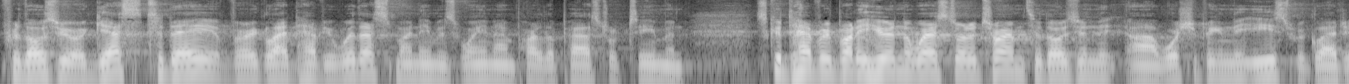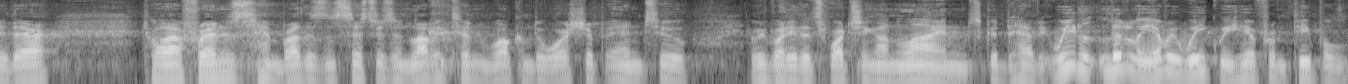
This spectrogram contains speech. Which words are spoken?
For those of you who are guests today, I'm very glad to have you with us. My name is Wayne. I'm part of the pastoral team, and it's good to have everybody here in the West Auditorium. To those in the, uh, worshiping in the East, we're glad you're there. To all our friends and brothers and sisters in Lovington, welcome to worship, and to everybody that's watching online. It's good to have you. We literally every week we hear from people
